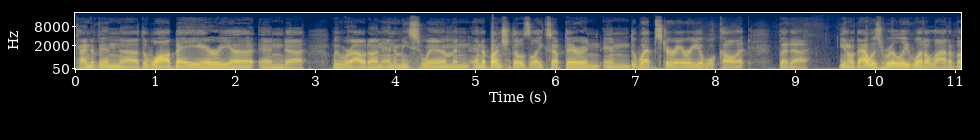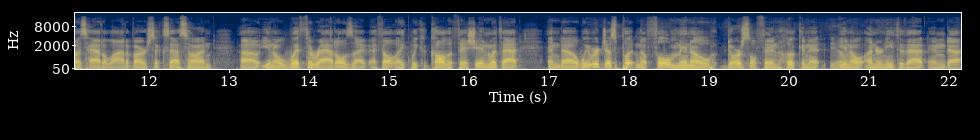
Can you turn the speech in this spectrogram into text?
kind of in uh, the Waubay area, and uh, we were out on Enemy Swim and and a bunch of those lakes up there in in the Webster area, we'll call it. But uh, you know that was really what a lot of us had a lot of our success on. Uh, you know, with the rattles, I, I felt like we could call the fish in with that, and uh, we were just putting a full minnow dorsal fin hook in it, Yep. you know, underneath of that, and uh,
